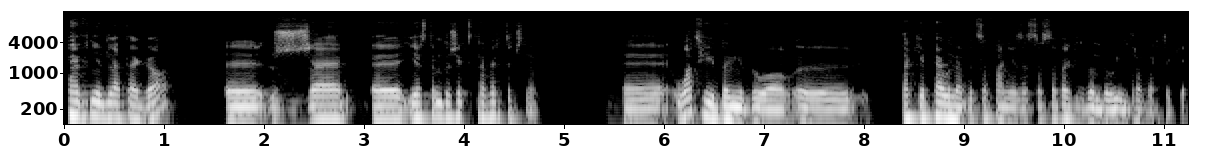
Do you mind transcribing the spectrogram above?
pewnie dlatego, że jestem dość ekstrawertyczny. Łatwiej by mi było takie pełne wycofanie zastosować, gdybym był introwertykiem.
